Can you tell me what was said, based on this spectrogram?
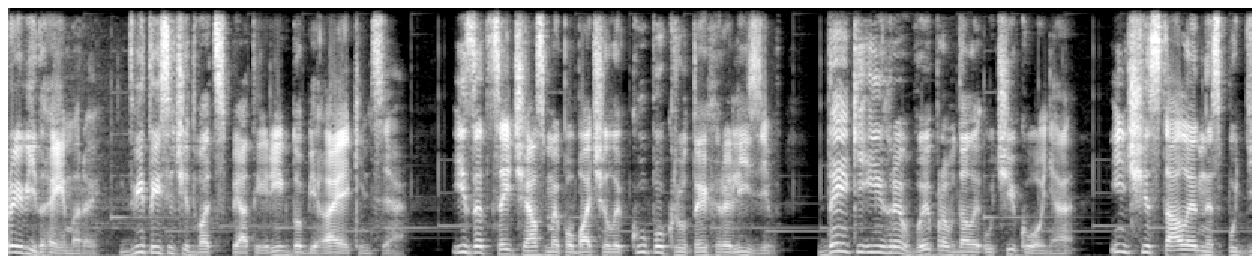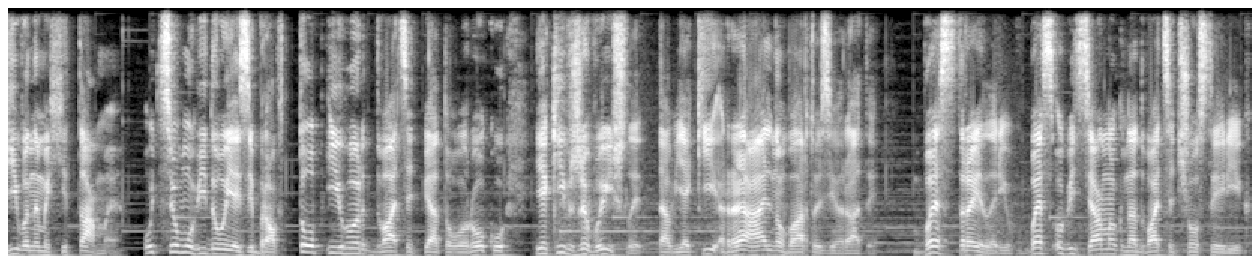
Привіт, геймери! 2025 рік добігає кінця. І за цей час ми побачили купу крутих релізів. Деякі ігри виправдали очікування, інші стали несподіваними хітами. У цьому відео я зібрав топ ігор 25-го року, які вже вийшли, та в які реально варто зіграти. Без трейлерів, без обіцянок на 26-й рік,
